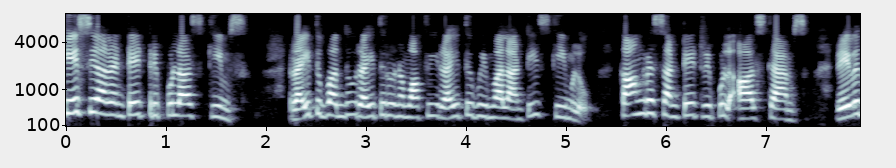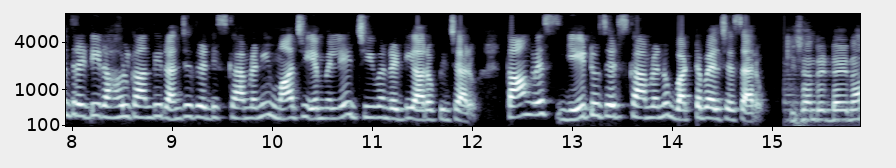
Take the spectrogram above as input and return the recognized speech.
కేసీఆర్ అంటే ట్రిపుల్ ఆర్ స్కీమ్స్. రైతు బంధు రైతు రుణమాఫీ రైతు బీమా లాంటి స్కీములు. కాంగ్రెస్ అంటే triple R scams. Revanth Reddy Rahul Gandhi Ranjith Reddy స్కామ్లని మాజీ ఎమ్మెల్యే జీవన్ రెడ్డి ఆరోపించారు. కాంగ్రెస్ ఏ టు జెడ్ స్కామ్లను బట్టబయలు చేశారు. కిషన్ రెడ్డి అయినా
